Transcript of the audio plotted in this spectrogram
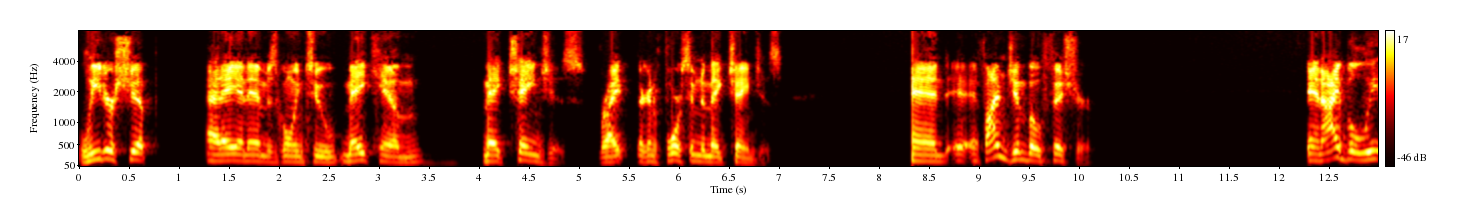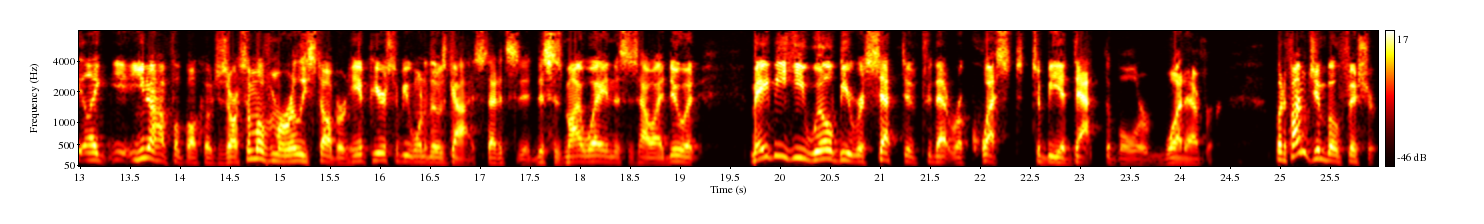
leadership at A&M is going to make him make changes, right? They're going to force him to make changes. And if I'm Jimbo Fisher, and I believe, like you know how football coaches are. Some of them are really stubborn. He appears to be one of those guys that it's this is my way and this is how I do it. Maybe he will be receptive to that request to be adaptable or whatever. But if I'm Jimbo Fisher,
